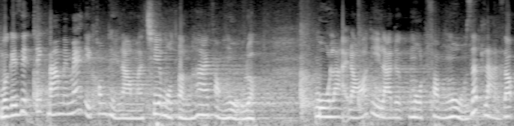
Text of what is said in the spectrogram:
Với cái diện tích 30m thì không thể nào mà chia một tầng 2 phòng ngủ được. Bù lại đó thì là được một phòng ngủ rất là rộng.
